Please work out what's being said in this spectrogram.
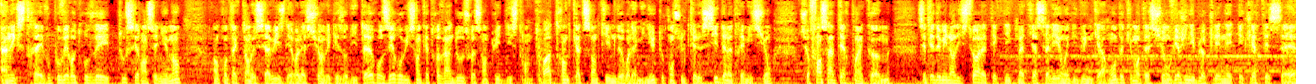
un extrait. Vous pouvez retrouver tous ces renseignements en contactant le service des relations avec les auditeurs au 0892 68 10 33, 34 centimes d'euros la minute ou consulter le site de notre émission sur franceinter.com. C'était 2000 ans d'histoire, la technique Mathias Alléon et Didune Caron, documentation Virginie Bloch-Léné et Claire Tesser,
